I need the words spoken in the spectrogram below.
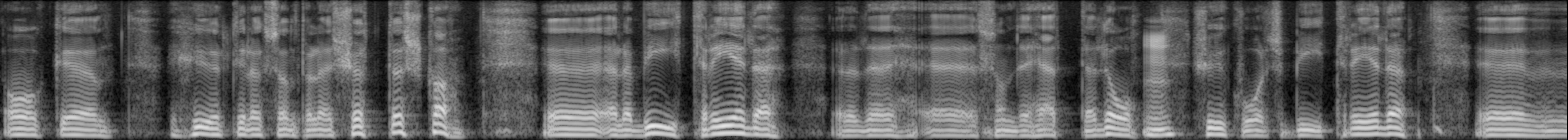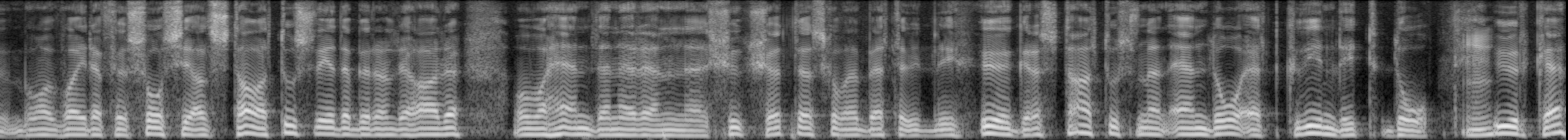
och eh, hur till exempel en sköterska eh, eller biträde eller det, eh, som det hette då, mm. sjukvårdsbiträde. Eh, vad, vad är det för social status vederbörande hade och vad händer när en eh, sjuksköterska med betydligt högre status men ändå ett kvinnligt då mm. yrke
